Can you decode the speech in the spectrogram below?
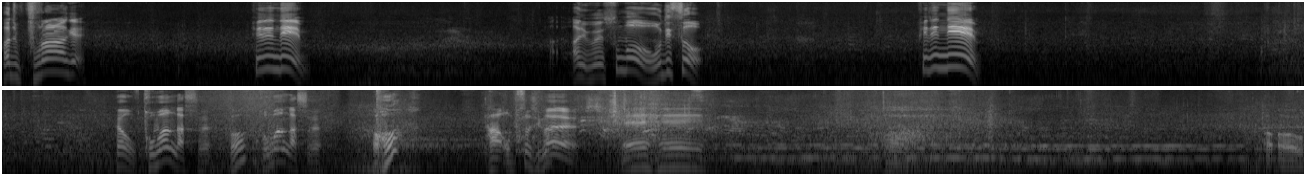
아주 불안하게. 피디님. 아, 아니 왜 숨어? 어디 있어? 피디님. 형 도망갔어요. 어? 도망갔어요. 어? 다 없어 지금? 네. 에헤이. 어어.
